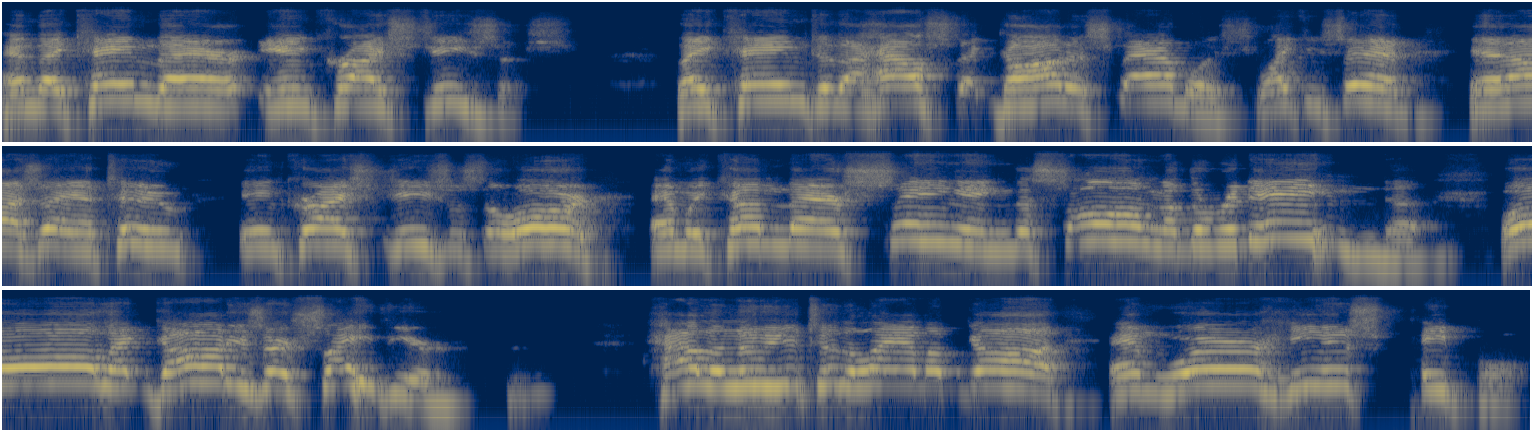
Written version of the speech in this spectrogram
and they came there in Christ Jesus. They came to the house that God established, like he said in Isaiah 2, in Christ Jesus the Lord and we come there singing the song of the redeemed. Oh, that God is our Savior. Hallelujah to the Lamb of God, and we're His people.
